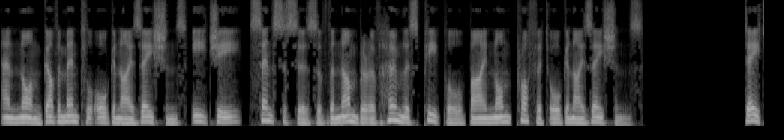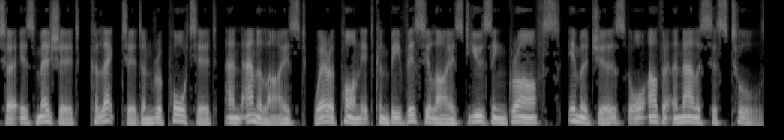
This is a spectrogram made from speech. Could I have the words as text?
and non-governmental organizations e.g., censuses of the number of homeless people by non-profit organizations. Data is measured, collected and reported, and analyzed, whereupon it can be visualized using graphs, images or other analysis tools.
